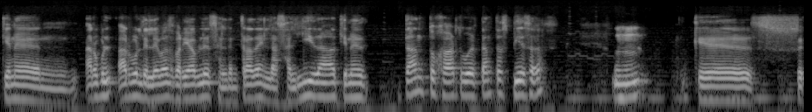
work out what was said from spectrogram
Tiene árbol, árbol de levas variables en la entrada y en la salida. Tiene tanto hardware, tantas piezas que se-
